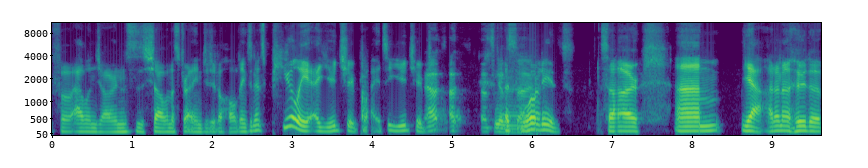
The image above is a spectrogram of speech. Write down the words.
for Alan Jones' show on Australian Digital Holdings, and it's purely a YouTube play. It's a YouTube. That's, that's what it is. So, um, yeah, I don't know who the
